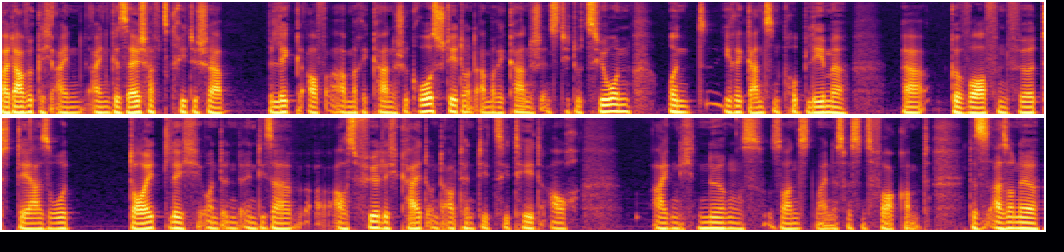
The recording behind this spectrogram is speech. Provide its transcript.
weil da wirklich ein, ein gesellschaftskritischer Blick auf amerikanische Großstädte und amerikanische Institutionen und ihre ganzen Probleme äh, geworfen wird, der so deutlich und in, in, dieser Ausführlichkeit und Authentizität auch eigentlich nirgends sonst meines Wissens vorkommt. Das ist also eine,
